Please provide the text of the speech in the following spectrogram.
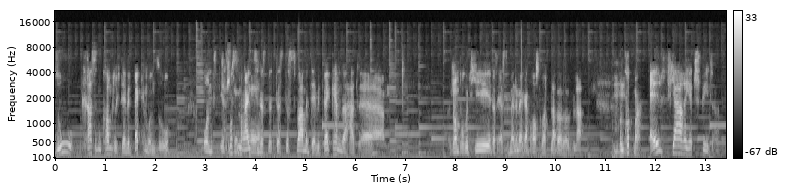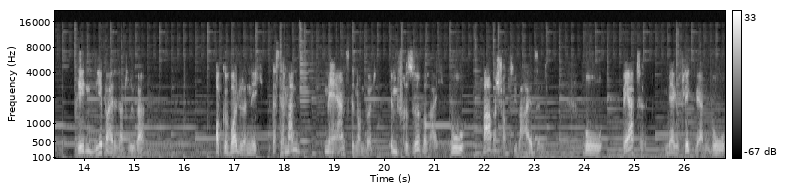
so krass im Kommen durch David Beckham und so. Und jetzt ja, musst du mal reinziehen. Ja. Das, das, das war mit David Beckham, da hat ähm, Jean Pogotier das erste Männer-Make-up rausgebracht, bla bla bla bla. Mhm. Und guck mal, elf Jahre jetzt später reden wir beide darüber, ob gewollt oder nicht, dass der Mann mehr ernst genommen wird im Friseurbereich, wo Barbershops überall sind, wo Bärte mehr gepflegt werden, wo,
